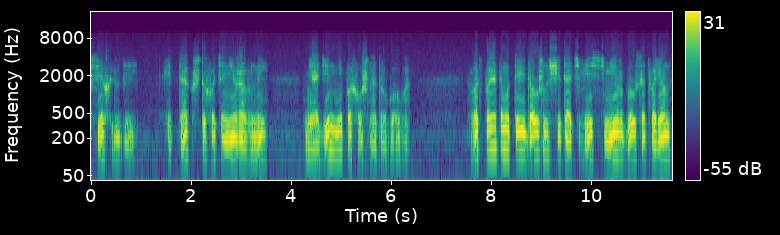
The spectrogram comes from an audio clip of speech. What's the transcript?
всех людей. И так, что хоть они равны, ни один не похож на другого. Вот поэтому ты и должен считать, весь мир был сотворен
